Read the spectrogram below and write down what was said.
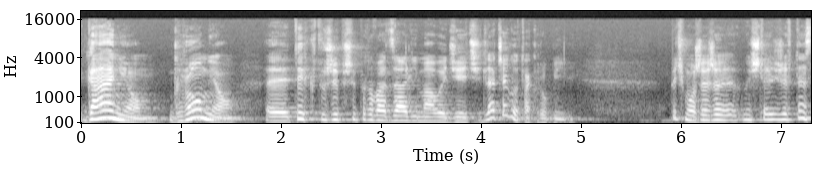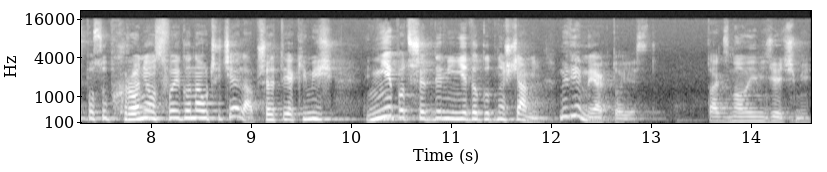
ganią, gromią e, tych, którzy przyprowadzali małe dzieci. Dlaczego tak robili? Być może, że myśleli, że w ten sposób chronią swojego nauczyciela przed jakimiś niepotrzebnymi niedogodnościami. My wiemy, jak to jest, tak, z małymi dziećmi.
